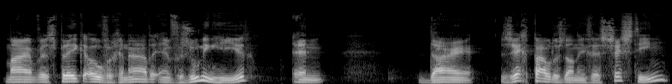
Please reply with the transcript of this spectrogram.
Maar we spreken over genade en verzoening hier. En daar zegt Paulus dan in vers 16:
